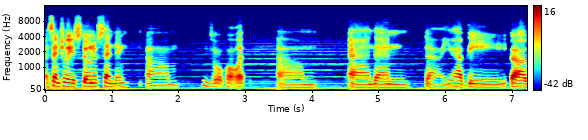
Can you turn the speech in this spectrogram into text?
essentially a stone of sending, um, is what we'll call it, um, and then uh, you have the. Uh,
